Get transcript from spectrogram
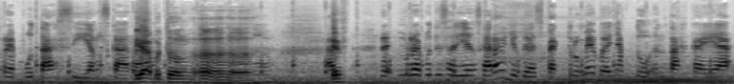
reputasi yang sekarang Iya, betul. Kayak Uh, uh. If- reputasi yang sekarang juga spektrumnya banyak tuh entah kayak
